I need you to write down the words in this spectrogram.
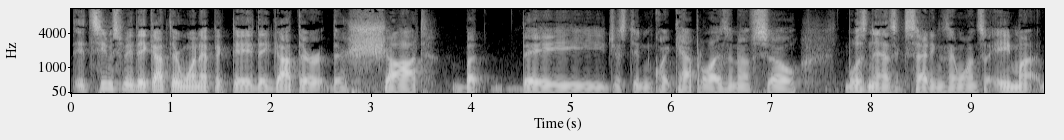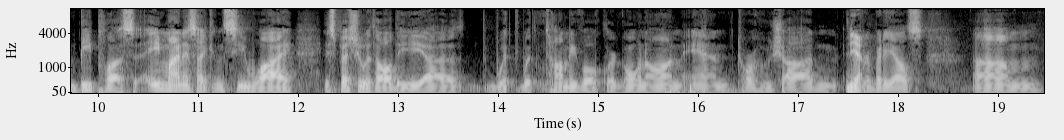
it seems to me they got their one epic day, they got their their shot, but they just didn't quite capitalize enough. So. Wasn't as exciting as I wanted. So A mi- B plus, A minus. I can see why, especially with all the uh, with with Tommy Voeckler going on and Tor Hushovd and Yeah. everybody else. Um,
